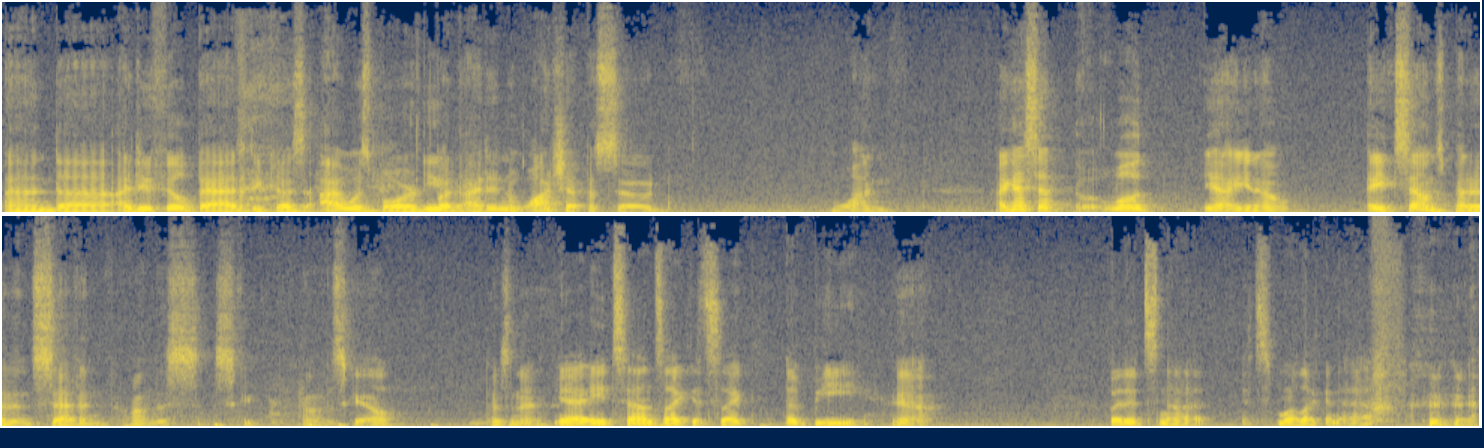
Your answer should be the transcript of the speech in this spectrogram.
and uh, I do feel bad because I was bored, You- but I didn't watch episode one. I guess ep- well, yeah, you know, eight sounds better than seven on this on the scale, doesn't it? yeah, eight sounds like it's like a B, Yeah. but it's not. It's more like an F.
